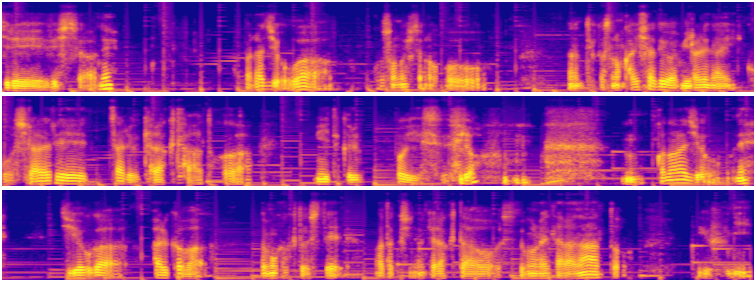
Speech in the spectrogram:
事例でしたね。やっぱラジオはその人のこう、なんていうかその会社では見られないこう知られざるキャラクターとかが見えてくるっぽいですよ。うん、このラジオもね、需要があるかはともかくとして私のキャラクターをしてもらえたらなというふうに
